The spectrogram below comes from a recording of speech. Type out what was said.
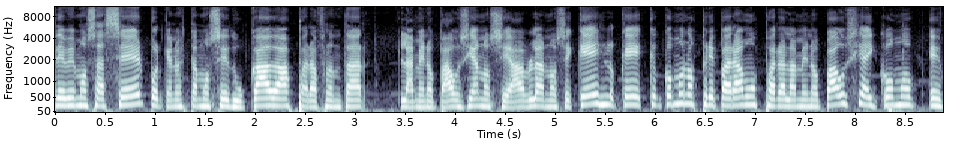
debemos hacer? Porque no estamos educadas para afrontar la menopausia no se habla, no sé qué es lo que, cómo nos preparamos para la menopausia y cómo es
